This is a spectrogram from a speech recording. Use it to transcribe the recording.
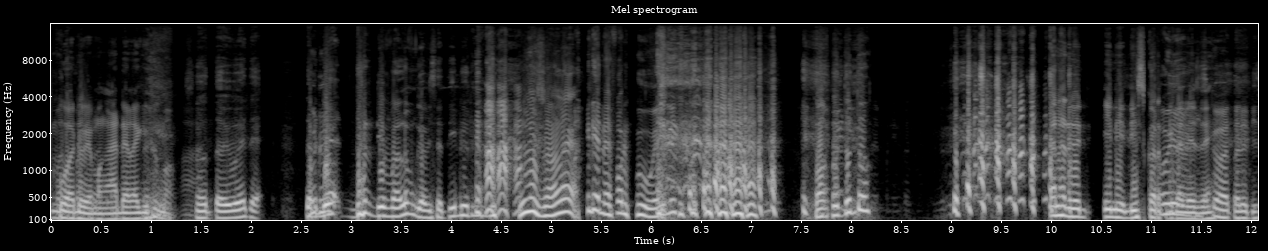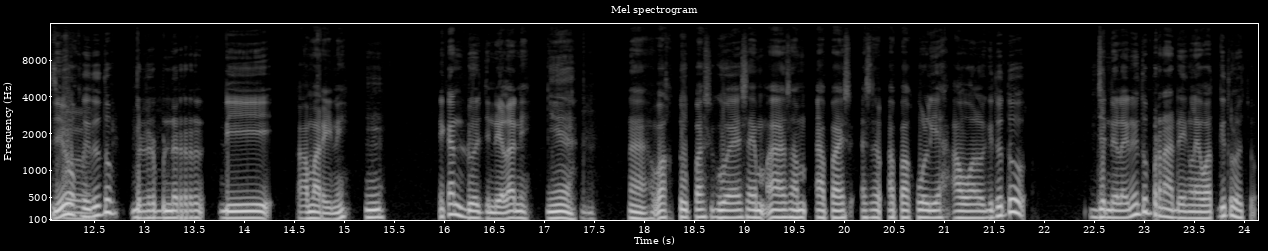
Waduh emang tuh ada lagi. Emang ada. Sotoy banget ya. Ntar dia, ntar malam gak bisa tidur. Enggak soalnya dia nelfon gue nih waktu itu tuh kan ada ini Discord oh kita iya biasanya. Discord, ada Jadi Discord. waktu itu tuh bener-bener di kamar ini Hmm. Ini kan dua jendela nih. Iya. Nah, waktu pas gue SMA sam- apa apa kuliah awal gitu tuh jendela ini tuh pernah ada yang lewat gitu loh, Cuk.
